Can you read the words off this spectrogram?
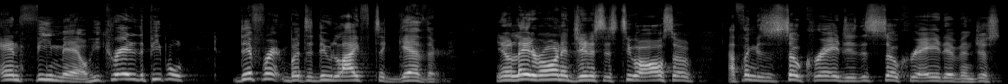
and female. He created the people different, but to do life together. You know, later on in Genesis 2, I also, I think this is so creative, this is so creative and just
